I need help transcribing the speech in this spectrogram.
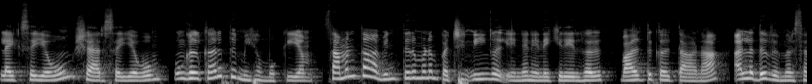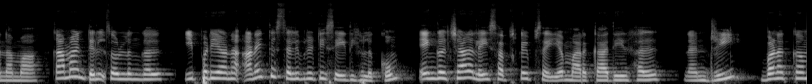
லைக் செய்யவும் ஷேர் செய்யவும் உங்கள் கருத்து மிக முக்கியம். சமந்தாவின் திருமணம் பற்றி நீங்கள் என்ன நினைக்கிறீர்கள்? வாழ்த்துக்கள் தானா? அல்லது விமர்சனமா? கமெண்டில் சொல்லுங்கள். இப்படியான அனைத்து செலிபிரிட்டி செய்திகளுக்கும் எங்கள் சேனலை சப்ஸ்கிரைப் செய்ய மறக்காதீர்கள். நன்றி வணக்கம்.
